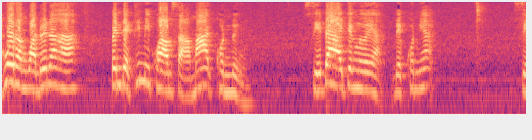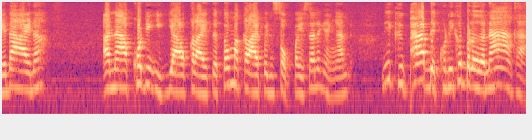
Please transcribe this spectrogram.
ถ้วยรางวัลด้วยนะคะ เป็นเด็กที่มีความสามารถคนหนึ่ง เสียดายจังเลยอะ่ะ เด็กคนเนี้ย เสียดายนะ อนาคตยังอีกยาวไกล แต่ต้องมากลายเป็นศพไปซะอย่างนั้น นี่คือภาพเด็กคนนี้เขาเบลอหน้าค่ะ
